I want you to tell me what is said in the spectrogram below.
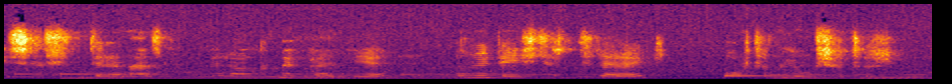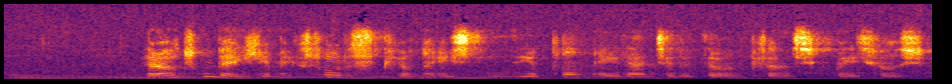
içine sindiremez ve Rakım Efendi'ye konuyu değiştirterek ortamı yumuşatır. Ferhatun Bey yemek sonrası piyano eşliğinde yapılan eğlencede de ön plana çıkmaya çalışır.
